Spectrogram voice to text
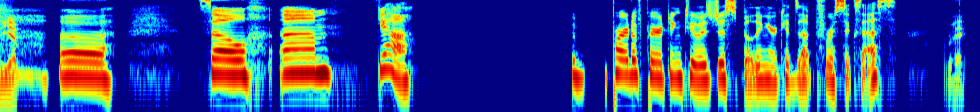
Yep. Uh, so, um, yeah. Part of parenting too is just building your kids up for success. Right.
